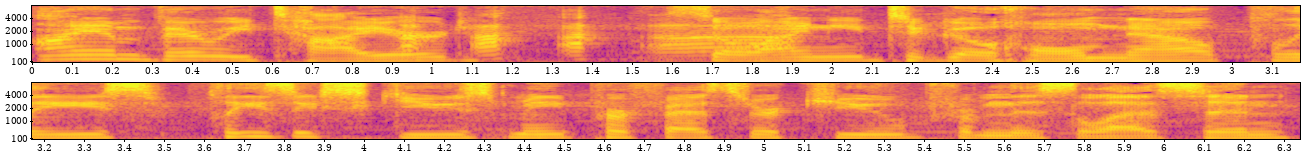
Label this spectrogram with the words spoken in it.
I am very tired, so I need to go home now. Please, please excuse me, Professor Cube, from this lesson.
